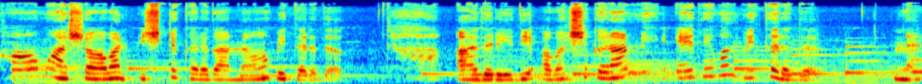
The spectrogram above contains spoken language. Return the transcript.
කාම ආශාවන් ඉෂ්ට කරගන්නවා විතරද. ආදරේදී අවශ්‍ය කරන්නේ ඒ දේවල් විතරද. නෑ.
